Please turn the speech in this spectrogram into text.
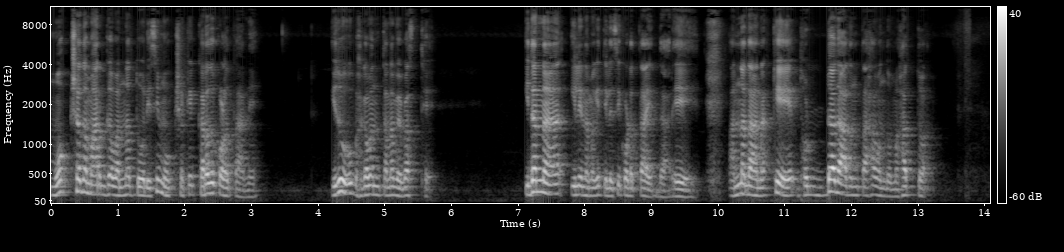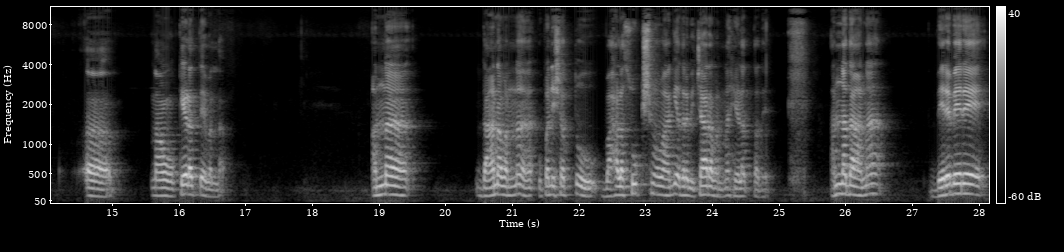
ಮೋಕ್ಷದ ಮಾರ್ಗವನ್ನು ತೋರಿಸಿ ಮೋಕ್ಷಕ್ಕೆ ಕರೆದುಕೊಳ್ತಾನೆ. ಇದು ಭಗವಂತನ ವ್ಯವಸ್ಥೆ. ಇದನ್ನು ಇಲ್ಲಿ ನಮಗೆ ತಿಳಿಸಿಕೊಡುತ್ತಾ ಇದ್ದಾರೆ. ಅನ್ನದಾನಕ್ಕೆ ದೊಡ್ಡದಾದಂತಹ ಒಂದು ಮಹತ್ವ. ನಾವು ಕೇಳುತ್ತೇವಲ್ಲ. ಅನ್ನ ದಾನವನ್ನು ಉಪನಿಷತ್ತು ಬಹಳ ಸೂಕ್ಷ್ಮವಾಗಿ ಅದರ ವಿಚಾರವನ್ನು ಹೇಳುತ್ತದೆ. ಅನ್ನದಾನ ಬೇರೆ ಬೇರೆ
